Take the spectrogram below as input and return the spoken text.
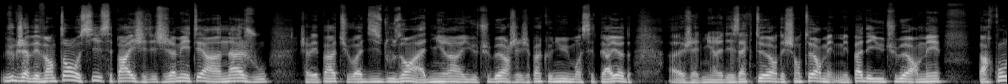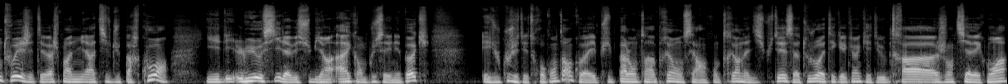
vu que j'avais 20 ans aussi, c'est pareil. J'ai jamais été à un âge où j'avais pas, tu vois, 10-12 ans à admirer un youtubeur. J'ai pas connu, moi, cette période. Euh, j'ai admiré des acteurs, des chanteurs, mais, mais pas des youtubeurs. Mais par contre, oui, j'étais vachement admiratif du parcours. Lui aussi, il avait subi un hack en plus à une époque. Et du coup, j'étais trop content, quoi. Et puis, pas longtemps après, on s'est rencontrés, on a discuté. Ça a toujours été quelqu'un qui était ultra gentil avec moi.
